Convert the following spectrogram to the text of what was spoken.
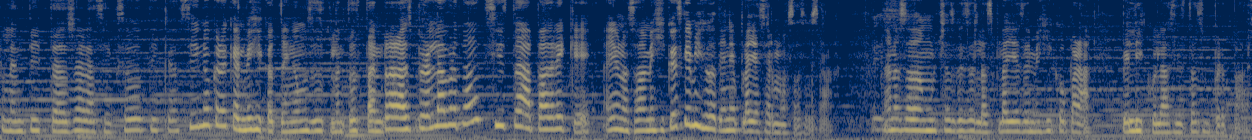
Plantitas raras exóticas. Sí, no creo que en México tengamos esas plantas tan raras, pero la verdad sí está padre que hayan usado México. Es que México tiene playas hermosas, o sea. Han usado muchas veces las playas de México para películas y está súper padre.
